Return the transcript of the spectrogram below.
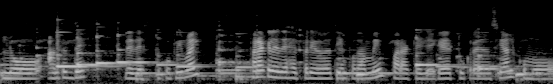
lo, antes de le des tu copyright para que le des el periodo de tiempo también para que llegue tu credencial como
